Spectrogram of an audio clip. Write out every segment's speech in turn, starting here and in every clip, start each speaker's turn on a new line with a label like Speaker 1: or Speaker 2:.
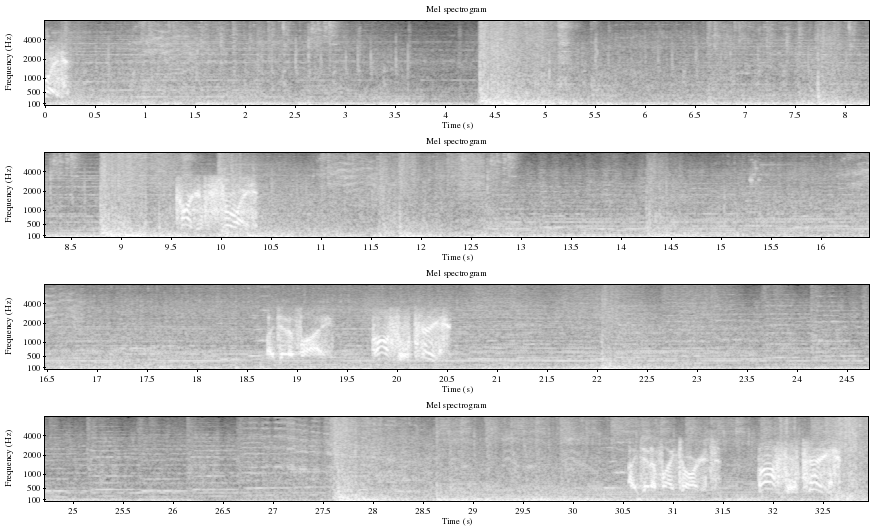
Speaker 1: destroyed. Identify target. Hostile tank.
